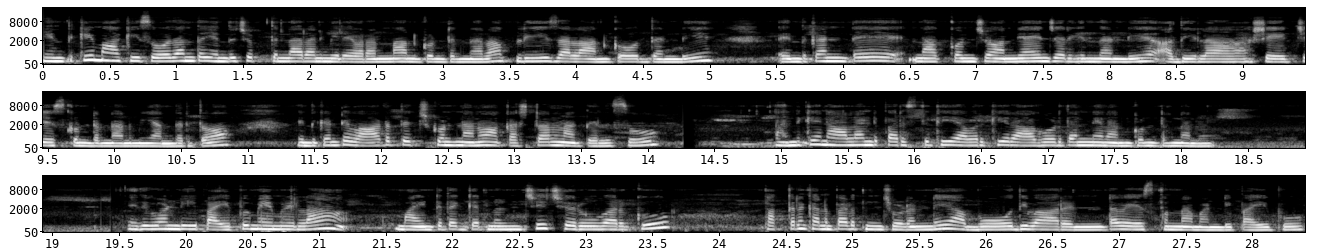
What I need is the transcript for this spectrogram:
ఇంతకీ మాకు ఈ సోదంతా ఎందుకు చెప్తున్నారని మీరు ఎవరన్నా అనుకుంటున్నారా? ప్లీజ్ అలా అనుకోవద్దండి. ఎందుకంటే నాకు కొంచెం అన్యాయం జరిగిందండి. అది ఇలా షేర్ చేసుకుంటున్నాను మీ అందరితో. ఎందుకంటే వాటర్ తెచ్చుకుంటున్నాను ఆ కష్టాలు నాకు తెలుసు. అందుకే నాలాంటి పరిస్థితి ఎవరికి రాకూడదని నేను అనుకుంటున్నాను. ఇదిగోండి ఈ పైపు మేము ఇలా మా ఇంటి దగ్గర నుంచి చెరువు వరకు పక్కన కనపడుతుంది చూడండి. ఆ బోది వారంట వేసుకున్నామండి పైపు.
